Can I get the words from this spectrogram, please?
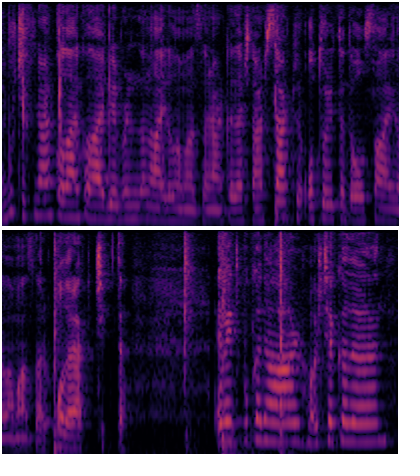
bu çiftler kolay kolay birbirinden ayrılamazlar arkadaşlar. Sert bir otorite de olsa ayrılamazlar olarak çıktı. Evet bu kadar. Hoşçakalın.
